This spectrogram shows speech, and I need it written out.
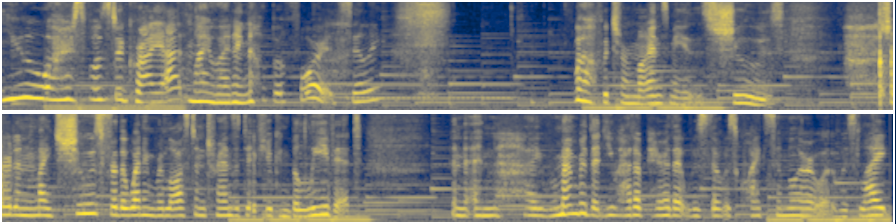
you are supposed to cry at my wedding, not before it, silly. Well, which reminds me, is shoes. Sheridan, my shoes for the wedding were lost in transit, if you can believe it. And and I remember that you had a pair that was that was quite similar. It was light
